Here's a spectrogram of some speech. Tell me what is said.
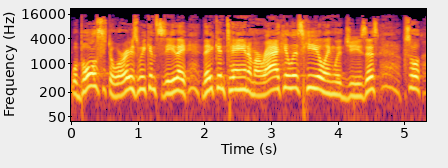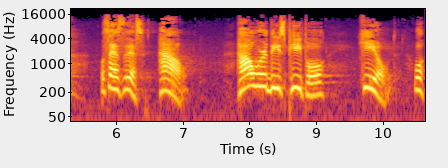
Well, both stories we can see they, they contain a miraculous healing with Jesus. So let's ask this. How? How were these people healed? Well,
